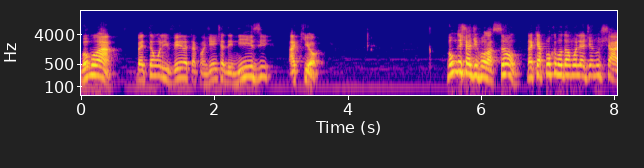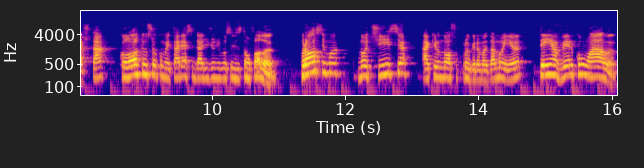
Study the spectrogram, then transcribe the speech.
Vamos lá. Betão Oliveira tá com a gente, a Denise. Aqui, ó. Vamos deixar de enrolação? Daqui a pouco eu vou dar uma olhadinha no chat, tá? Coloque o seu comentário e a cidade de onde vocês estão falando. Próxima notícia aqui no nosso programa da manhã tem a ver com o Alan.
